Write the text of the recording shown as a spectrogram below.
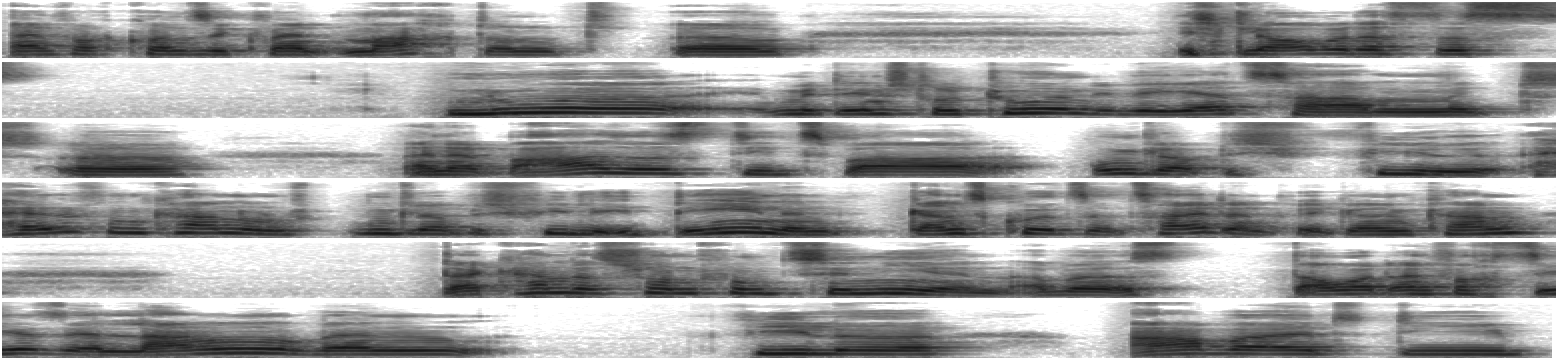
einfach konsequent macht und äh, ich glaube, dass das nur mit den Strukturen, die wir jetzt haben, mit äh, einer Basis, die zwar unglaublich viel helfen kann und unglaublich viele Ideen in ganz kurzer Zeit entwickeln kann, da kann das schon funktionieren, aber es dauert einfach sehr, sehr lang, wenn viele Arbeit, die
